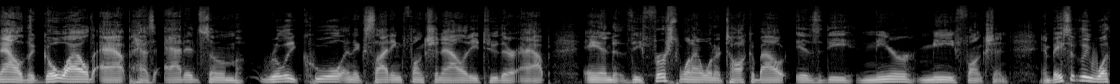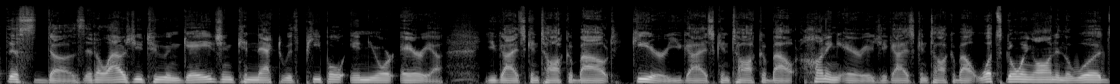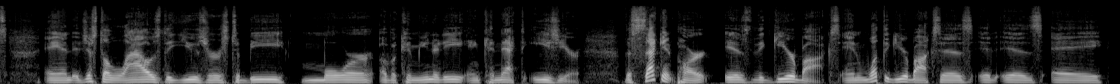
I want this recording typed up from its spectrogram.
Now, the Go Wild app has added some really cool and exciting functionality to their app. And the first one I want to talk about is the Near Me function. And basically, what this does, it allows you to engage and connect with people in your area. You guys can talk about gear, you guys can talk about hunting areas, you guys can talk about what's going on in the woods. And it just allows the users to be more of a community and connect easier. The second part is the gearbox. And what the gearbox is, it is a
